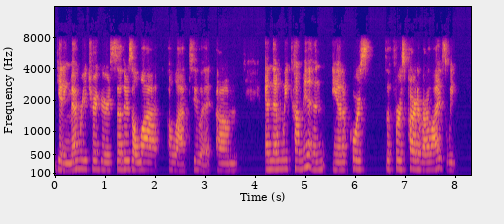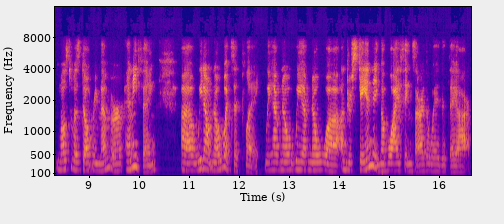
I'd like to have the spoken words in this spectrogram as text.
getting memory triggers. So there's a lot, a lot to it. Um, and then we come in, and of course, the first part of our lives, we most of us don't remember anything. Uh, we don't know what's at play. We have no, we have no uh, understanding of why things are the way that they are,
